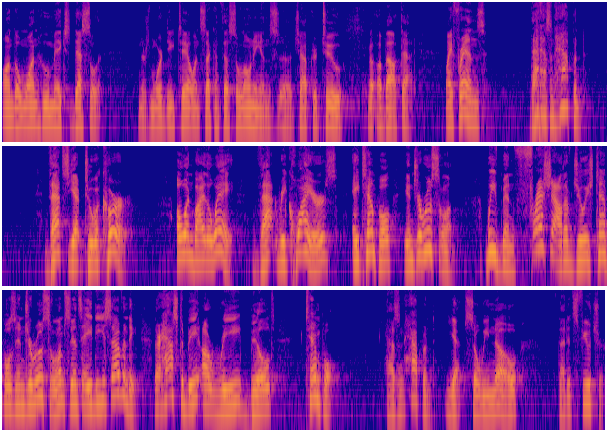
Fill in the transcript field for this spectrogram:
on the one who makes desolate. And there's more detail in Second Thessalonians uh, chapter 2 about that. My friends, that hasn't happened. That's yet to occur. Oh, and by the way, that requires a temple in Jerusalem. We've been fresh out of Jewish temples in Jerusalem since AD 70. There has to be a rebuilt temple. Hasn't happened yet, so we know that it's future.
